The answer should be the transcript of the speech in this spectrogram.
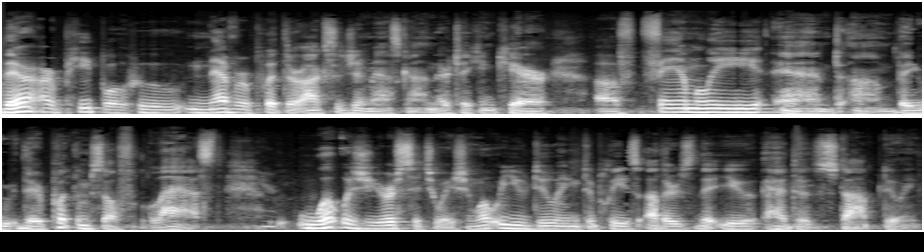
There are people who never put their oxygen mask on. They're taking care of family, and um, they they put themselves last. What was your situation? What were you doing to please others that you had to stop doing?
